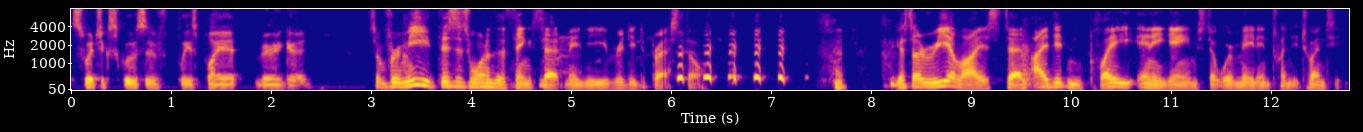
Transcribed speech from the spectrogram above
Switch exclusive. Please play it. Very good. So for me, this is one of the things that made me really depressed, though. because I realized that I didn't play any games that were made in 2020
